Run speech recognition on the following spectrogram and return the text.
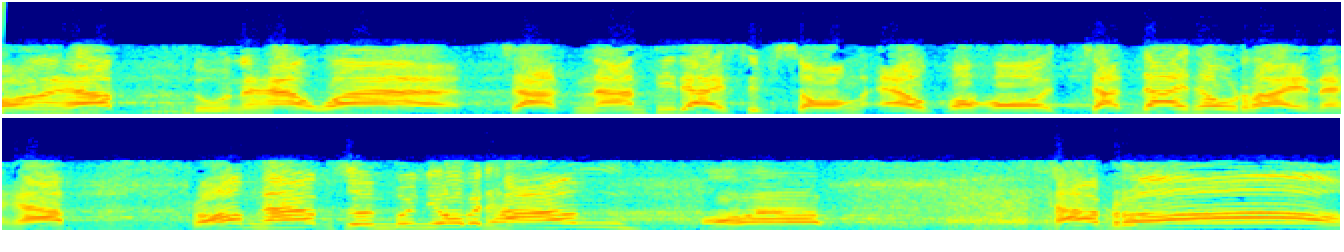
2 นะครับ ดูนะฮะว่าจากน้ำที่ได้ 12 แอลกอฮอล์จะได้เท่าไหร่นะครับ พร้อมครับ ส่วนบุญโยไปทพอครับำ ถ้าพร้อม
